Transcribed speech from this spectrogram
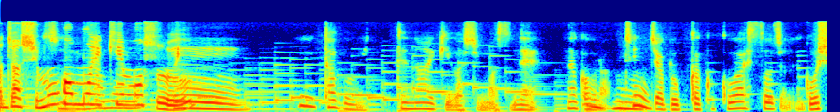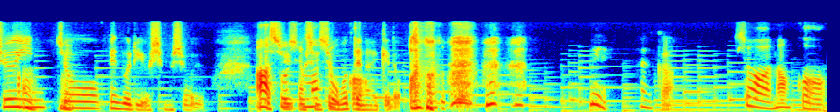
あ、じゃあ下鴨行きます？うん。うん多分行ってない気がしますね。なんかほら、うんうん神社仏閣詳しそうじゃない？御朱印帳巡りをしましょうよ。あ、私そうしましょう持って。ないけど。ねなんか、じゃあ、なんか、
